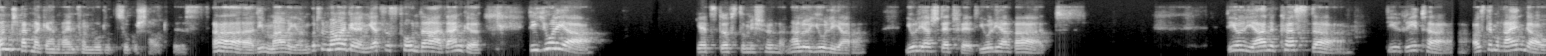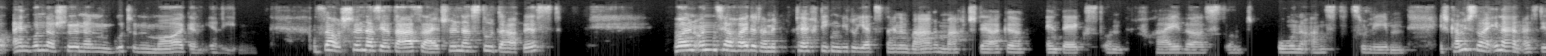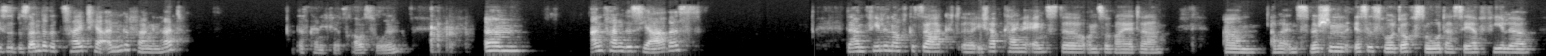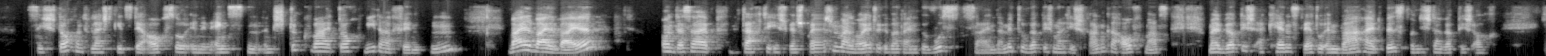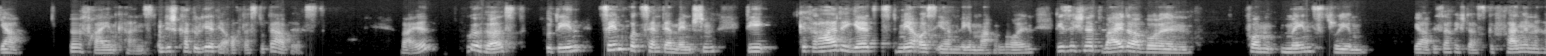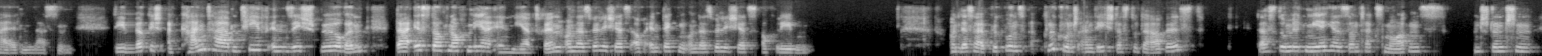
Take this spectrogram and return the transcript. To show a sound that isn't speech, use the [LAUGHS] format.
Und schreib mal gern rein, von wo du zugeschaut bist. Ah, die Marion. Guten Morgen, jetzt ist Ton da, danke. Die Julia. Jetzt dürfst du mich hören. Hallo Julia. Julia Stettfeld, Julia Rath. Die Juliane Köster. Die Rita aus dem Rheingau. Einen wunderschönen guten Morgen, ihr Lieben. So, schön, dass ihr da seid. Schön, dass du da bist wollen uns ja heute damit beschäftigen, wie du jetzt deine wahre Machtstärke entdeckst und frei wirst und ohne Angst zu leben. Ich kann mich so erinnern, als diese besondere Zeit hier angefangen hat, das kann ich jetzt rausholen, ähm, Anfang des Jahres, da haben viele noch gesagt, äh, ich habe keine Ängste und so weiter. Ähm, aber inzwischen ist es wohl doch so, dass sehr viele sich doch, und vielleicht geht es dir auch so, in den Ängsten ein Stück weit doch wiederfinden. Weil, weil, weil. Und deshalb dachte ich, wir sprechen mal heute über dein Bewusstsein, damit du wirklich mal die Schranke aufmachst, mal wirklich erkennst, wer du in Wahrheit bist und dich da wirklich auch, ja, befreien kannst. Und ich gratuliere dir auch, dass du da bist. Weil Du gehörst zu den 10 Prozent der Menschen, die gerade jetzt mehr aus ihrem Leben machen wollen, die sich nicht weiter wollen vom Mainstream, ja, wie sage ich das, gefangen halten lassen, die wirklich erkannt haben, tief in sich spüren, da ist doch noch mehr in mir drin und das will ich jetzt auch entdecken und das will ich jetzt auch leben. Und deshalb Glückwunsch, Glückwunsch an dich, dass du da bist dass du mit mir hier sonntags morgens ein Stündchen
